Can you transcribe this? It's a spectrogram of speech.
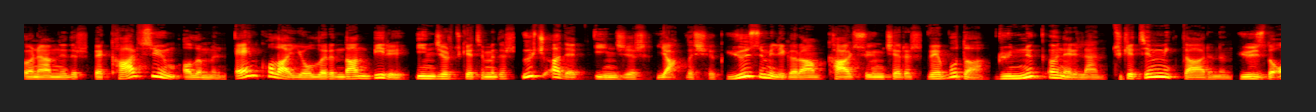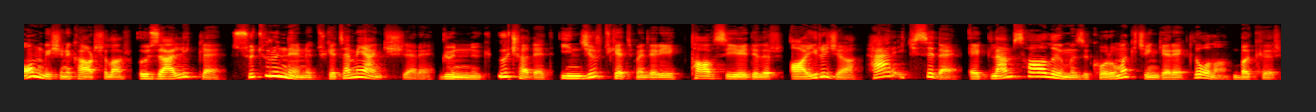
önemlidir ve kalsiyum alımın en kolay yollarından biri incir tüketimidir. 3 adet incir yaklaşık 100 mg kalsiyum içerir ve bu da günlük önerilen tüketim miktarının %15'ini karşılar. Özellikle süt ürünlerini tüketemeyen kişilere günlük 3 adet incir tüketmeleri tavsiye edilir. Ayrıca her ikisi de eklem sağlığımızı korumak için gerekli olan bakır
